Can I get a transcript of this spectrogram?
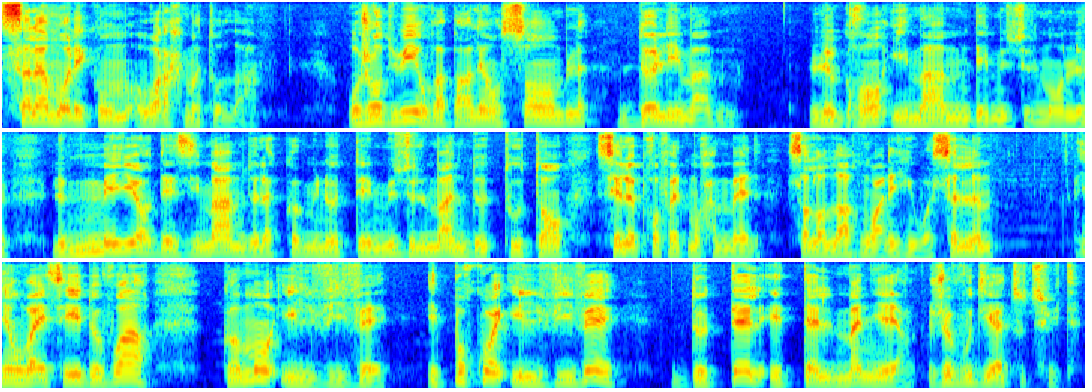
Salam alaikum wa rahmatullah. Aujourd'hui, on va parler ensemble de l'imam, le grand imam des musulmans, le, le, meilleur des imams de la communauté musulmane de tout temps, c'est le prophète Mohammed sallallahu alayhi wa sallam. Et on va essayer de voir comment il vivait et pourquoi il vivait de telle et telle manière. Je vous dis à tout de suite.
